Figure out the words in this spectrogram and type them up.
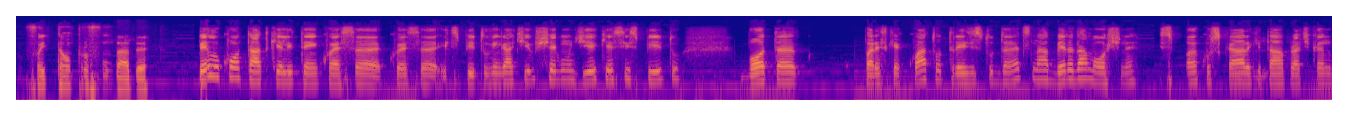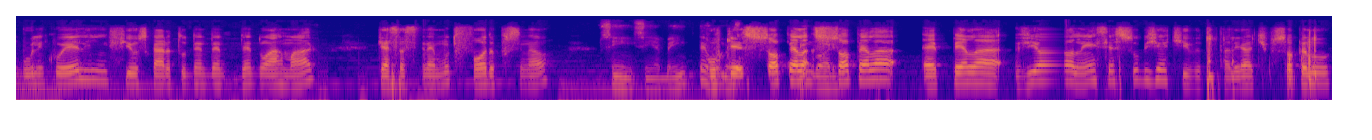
Não foi tão aprofundada. pelo contato que ele tem com essa com essa espírito vingativo, chega um dia que esse espírito bota, parece que é quatro ou três estudantes na beira da morte, né? Espanca os caras que estavam praticando bullying com ele e enfia os caras tudo dentro, dentro, dentro de um armário. Que essa cena é muito foda, por sinal. Sim, sim, é bem terror Porque mesmo. só pela, Bem só pela, é pela violência subjetiva, tá ligado? Tipo, só pelo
